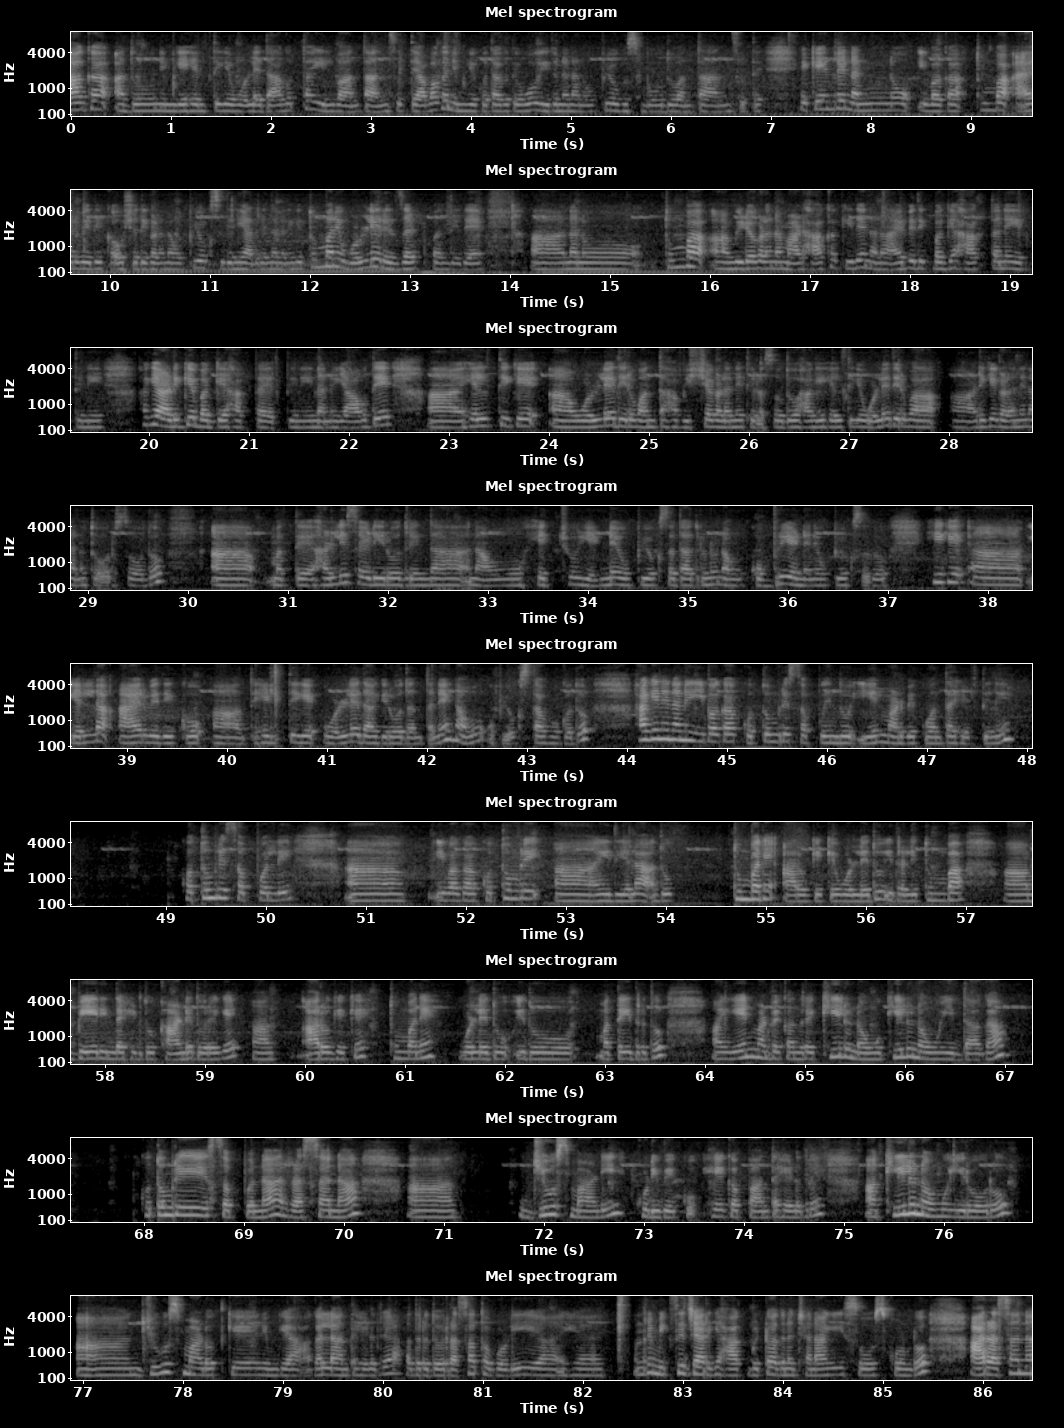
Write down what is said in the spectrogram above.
ಆಗ ಅದು ನಿಮಗೆ ಹೆಲ್ತಿಗೆ ಒಳ್ಳೆಯದಾಗುತ್ತಾ ಇಲ್ವಾ ಅಂತ ಅನಿಸುತ್ತೆ. ಆವಾಗ ನಿಮಗೆ ಗೊತ್ತಾಗುತ್ತೆ, ಓ, ಇದನ್ನು ನಾನು ಉಪಯೋಗಿಸ್ಬೋದು ಅಂತ ಅನಿಸುತ್ತೆ. ಏಕೆಂದರೆ ನಾನು ಇವಾಗ ತುಂಬ ಆಯುರ್ವೇದಿಕ್ ಔಷಧಿಗಳನ್ನು ಉಪಯೋಗಿಸಿದ್ದೀನಿ ಅದರಿಂದ ನನಗೆ ತುಂಬಾ ಒಳ್ಳೆ ರಿಸಲ್ಟ್ ಬಂದಿದೆ. ನಾನು ತುಂಬ ವಿಡಿಯೋಗಳನ್ನು ಮಾಡಿ, ಹಾಕೋಕ್ಕಿದೆ. ನಾನು ಆಯುರ್ವೇದಿಕ್ ಬಗ್ಗೆ ಹಾಕ್ತಾನೇ ಇರ್ತೀನಿ. ಹಾಗೆ ಅಡುಗೆ ಬಗ್ಗೆ ಹಾಕ್ತಾ ಇರ್ತೀನಿ. ನಾನು ಯಾವುದೇ ಹೆಲ್ತಿಗೆ ಒಳ್ಳೆಯದಿರುವಂತಹ ವಿಷಯಗಳನ್ನೇ ತಿಳಿಸೋದು, ಹಾಗೆ ಹೆಲ್ತಿಗೆ ಒಳ್ಳೆಯದಿರುವ ಅಡುಗೆಗಳನ್ನೇ ನಾನು ತೋರಿಸೋದು. ಮತ್ತು ಹಳ್ಳಿ ಸೈಡ್ ಇರೋದ್ರಿಂದ ನಾವು ಹೆಚ್ಚು ಎಣ್ಣೆ ಉಪಯೋಗ್ಸೋದಾದ್ರೂ ನಾವು ಕೊಬ್ಬರಿ ಎಣ್ಣೆನೇ ಉಪಯೋಗ್ಸೋದು. ಹೀಗೆ ಎಲ್ಲ ಆಯುರ್ವೇದಿಕ್ಕು ಹೆಲ್ತಿಗೆ ಒಳ್ಳೆಯದಾಗಿರೋದಂತಲೇ ನಾವು ಉಪಯೋಗಿಸ್ತಾ ಹೋಗೋದು. ಹಾಗೆಯೇ ನಾನು ಇವಾಗ ಕೊತ್ತಂಬರಿ ಸೊಪ್ಪಿಂದು ಏನು ಮಾಡಬೇಕು ಅಂತ ಹೇಳ್ತೀನಿ. ಕೊತ್ತಂಬರಿ ಸೊಪ್ಪಲ್ಲಿ ಇವಾಗ ಕೊತ್ತಂಬರಿ ಇದೆಯಲ್ಲ, ಅದು ತುಂಬಾ ಆರೋಗ್ಯಕ್ಕೆ ಒಳ್ಳೆಯದು ಇದರಲ್ಲಿ ತುಂಬ ಬೇರಿಂದ ಹಿಡಿದು ಕಾಂಡದವರೆಗೆ ಆರೋಗ್ಯಕ್ಕೆ ತುಂಬಾ ಒಳ್ಳೆಯದು ಇದು ಮತ್ತು ಇದ್ರದ್ದು. ಏನು ಮಾಡಬೇಕಂದ್ರೆ ಕೀಲು ನೋವು ಕೀಲು ನೋವು ಇದ್ದಾಗ ಕೊತ್ತಂಬರಿ ಸೊಪ್ಪನ್ನ, ರಸನ ಜ್ಯೂಸ್ ಮಾಡಿ ಕುಡಿಬೇಕು. ಹೇಗಪ್ಪ ಅಂತ ಹೇಳಿದ್ರೆ ಆ ಕೀಲು ನೋವು ಇರೋರು ಜ್ಯೂಸ್ ಮಾಡೋದಕ್ಕೆ ನಿಮಗೆ ಆಗಲ್ಲ ಅಂತ ಹೇಳಿದ್ರೆ ಅದರದ್ದು ರಸ ತಗೊಳ್ಳಿ. ಅಂದರೆ ಮಿಕ್ಸಿ ಜಾರಿಗೆ ಹಾಕಿಬಿಟ್ಟು ಅದನ್ನು ಚೆನ್ನಾಗಿ ಸೋಸ್ಕೊಂಡು ಆ ರಸನ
